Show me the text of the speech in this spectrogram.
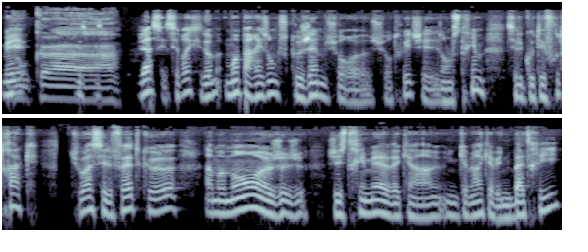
Mais Donc, euh... là, c'est vrai que c'est dommage. Moi, par exemple, ce que j'aime sur, euh, sur Twitch et dans le stream, c'est le côté footrack. Tu vois, c'est le fait que un moment, euh, j'ai streamé avec un, une caméra qui avait une batterie.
